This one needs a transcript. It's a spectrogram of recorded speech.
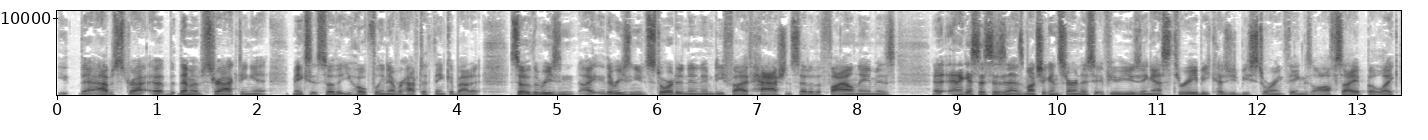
the abstract uh, them abstracting it makes it so that you hopefully never have to think about it. So the reason I, the reason you'd store it in an MD5 hash instead of the file name is, and I guess this isn't as much a concern as if you're using S3 because you'd be storing things offsite. But like,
